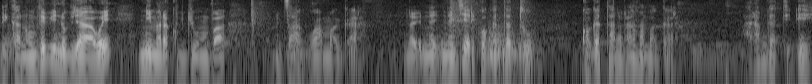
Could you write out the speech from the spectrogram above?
reka numve ibintu byawe nimara kubyumva nzaguhamagara. Nagiye ariko gatatu kwa gatanu arampamagara. Arambwira ati eh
